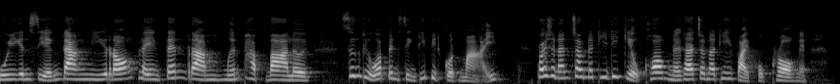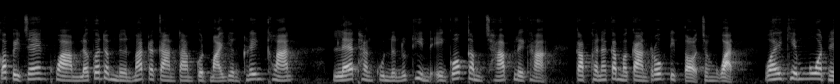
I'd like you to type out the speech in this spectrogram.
คุยกันเสียงดังมีร้องเพลงเต้นรำเหมือนผับบาร์เลย ซึ่งถือว่าเป็นสิ่งที่ผิดกฎหมาย เพราะฉะนั้นเจ้าหน้าที่ที่เกี่ยวข้องนะคะเจ้าหน้าที่ฝ่ายปกครองเนี่ยก็ไปแจ้งความแล้วก็ดำเนินมาตรการตามกฎหมายอย่างเคร่งครัดและทางคุณอนุทินเองก็กำชับเลยค่ะ กับคณะกรรมการโรคติดต่อจังหวัด ว่าให้เข้มงวดใน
